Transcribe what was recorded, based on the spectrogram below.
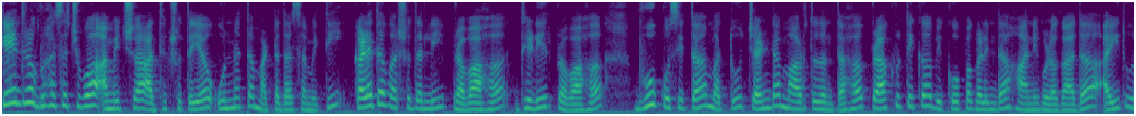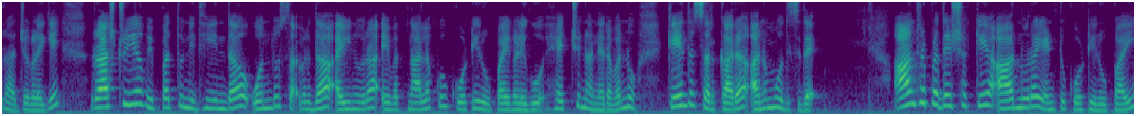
ಕೇಂದ್ರ ಗೃಹ ಸಚಿವ ಅಮಿತ್ ಶಾ ಅಧ್ಯಕ್ಷತೆಯ ಉನ್ನತ ಮಟ್ಟದ ಸಮಿತಿ ಕಳೆದ ವರ್ಷದಲ್ಲಿ ಪ್ರವಾಹ, ದಿಢೀರ್ ಪ್ರವಾಹ, ಭೂಕುಸಿತ ಮತ್ತು ಚಂಡಮಾರುತದಂತಹ ಪ್ರಾಕೃತಿಕ ವಿಕೋಪಗಳಿಂದ ಹಾನಿಗೊಳಗಾದ ಐದು ರಾಜ್ಯಗಳಿಗೆ ರಾಷ್ಟೀಯ ವಿಪತ್ತು ನಿಧಿಯಿಂದ ಒಂದು ಸಾವಿರದ ಐನೂರ ಐವತ್ನಾಲ್ಕು ಕೋಟಿ ರೂಪಾಯಿಗಳಿಗೂ ಹೆಚ್ಚಿನ ನೆರವನ್ನು ಕೇಂದ್ರ ಸರ್ಕಾರ ಅನುಮೋದಿಸಿದೆ. ಆಂಧ್ರಪ್ರದೇಶಕ್ಕೆ ಆರುನೂರ ಎಂಟು ಕೋಟಿ ರೂಪಾಯಿ,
